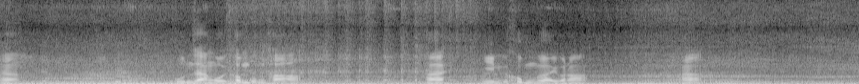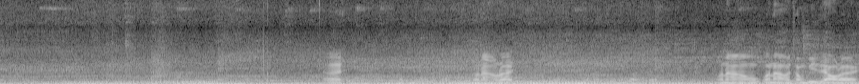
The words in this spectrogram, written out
À, cún ra ngồi không cũng thở. À, nhìn cái khung người của nó. Đó. À, con nào đấy con nào con nào trong video đây?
